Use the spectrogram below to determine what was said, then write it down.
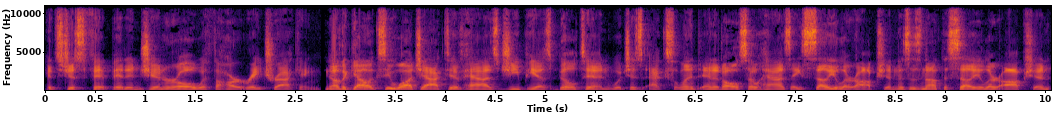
it's just Fitbit in general with the heart rate tracking. Now, the Galaxy Watch Active has GPS built in, which is excellent, and it also has a cellular option. This is not the cellular option,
